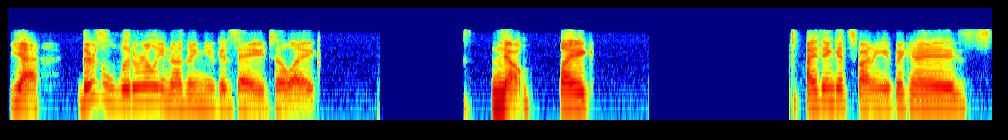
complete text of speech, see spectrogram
yeah. There's literally nothing you could say to like no. Like I think it's funny because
